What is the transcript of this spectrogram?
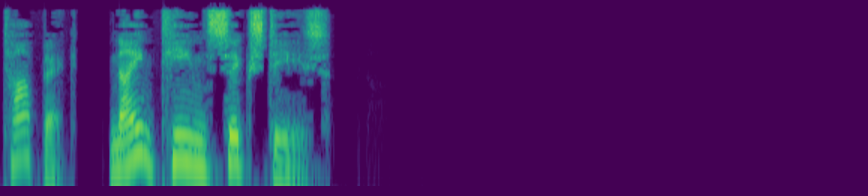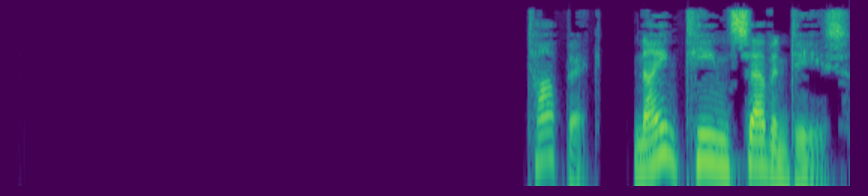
Topic: 1960s. Topic: 1970s.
